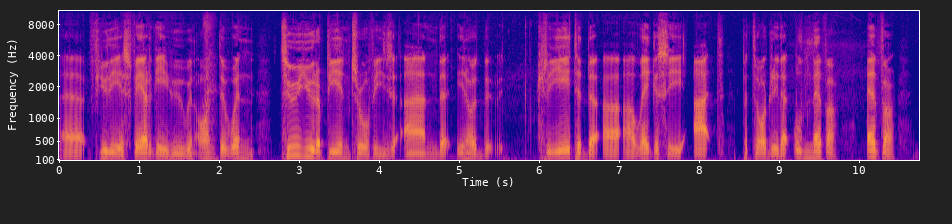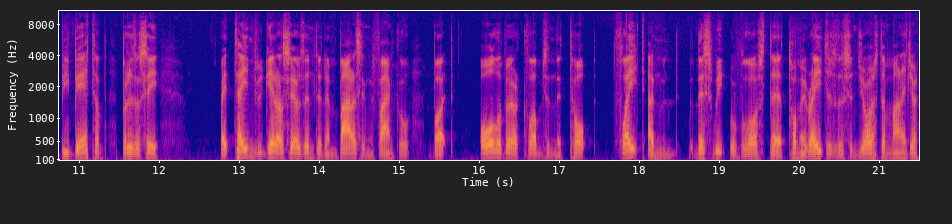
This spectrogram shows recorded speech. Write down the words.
uh, Furious Fergie, who went on to win two European trophies and you know created a, a legacy at Pittodrie that will never ever be bettered. But as I say, at times we get ourselves into an embarrassing fankle, but all of our clubs in the top flight. And this week we've lost uh, Tommy Wright as the St Johnstone manager.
